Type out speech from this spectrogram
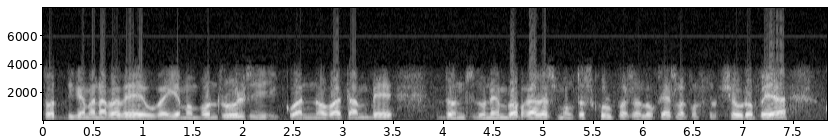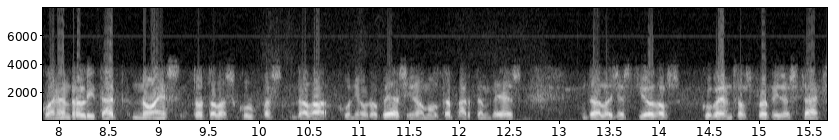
tot, diguem, anava bé ho veiem amb bons ulls i quan no va tan bé doncs donem a vegades moltes culpes a lo que és la construcció europea, quan en realitat no és totes les culpes de la Unió Europea, sinó molta part també és de la gestió dels governs dels propis estats.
